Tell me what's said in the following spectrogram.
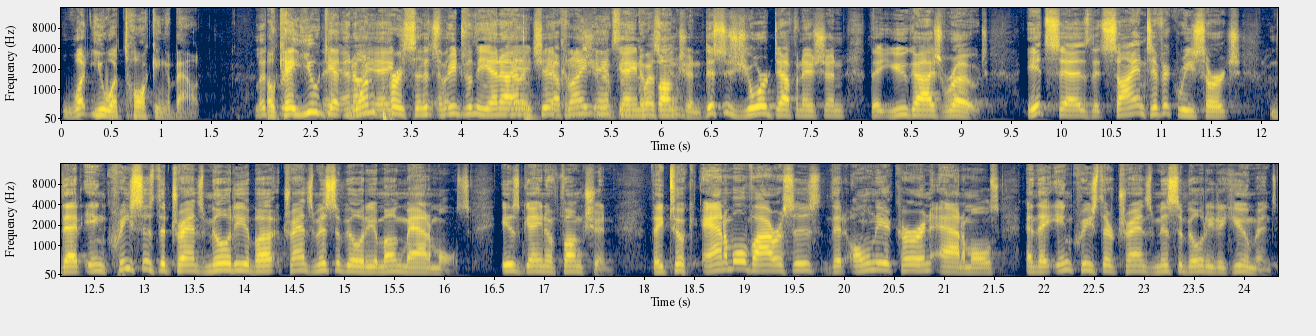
what you are talking about. Let's okay, you get one person. Let's read from the NIH Chair, can I definition of answer the gain of function. This is your definition that you guys wrote. It says that scientific research that increases the transmissibility among mammals is gain of function. They took animal viruses that only occur in animals and they increased their transmissibility to humans.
